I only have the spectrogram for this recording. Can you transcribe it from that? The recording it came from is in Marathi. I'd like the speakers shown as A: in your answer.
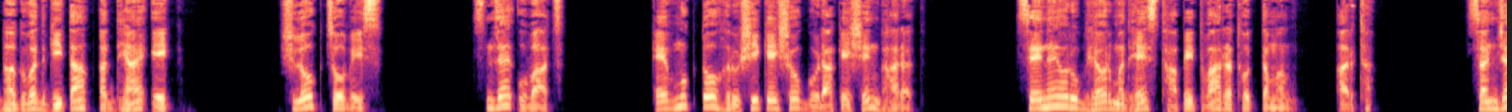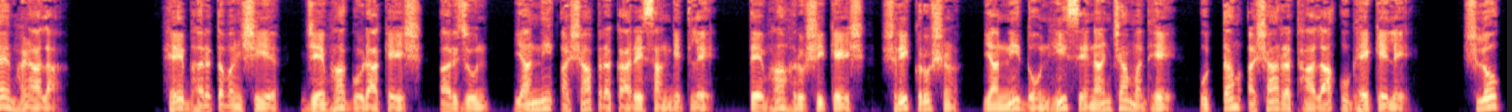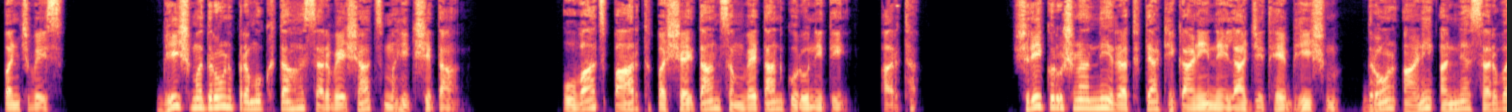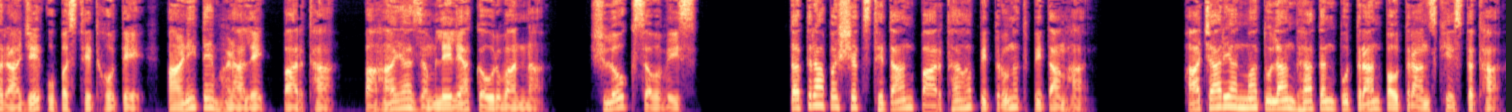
A: भगवद्गीता अध्याय एक. श्लोक चोवीस. संजय उवाच. एवमुक्तो हृषिकेशो गुडाकेशेन भारत. सेनेयोरुभयोर्मध्ये स्थापित्वा रथोत्तमं अर्थ. संजय म्हणाला हे भरतवंशीय जेव्हा गुडाकेश अर्जुन यांनी अशा प्रकारे सांगितले तेव्हा हृषिकेश श्रीकृष्ण यांनी दोन्ही सेनांच्या मध्ये उत्तम अशा रथाला उभे केले. श्लोक पंचवीस. भीष्मद्रोण प्रमुखतः सर्वेषाच महिक्षिता उवाच पार्थ पश्यैतान संवेतान कुरुनीती. अर्थ श्रीकृष्णांनी रथ त्या ठिकाणी नेला जिथे भीष्म द्रोण आणि अन्य सर्व राजे उपस्थित होते आणि ते म्हणाले पार्था पहाया जमलेल्या कौरवांना. श्लोक सव्वीस. तत्रापश्यत स्थितान पार्थः पितृनथ पितामहा आचार्यांमा तुलान भ्रातन पुत्रान पौत्रांस्खिस्तथा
